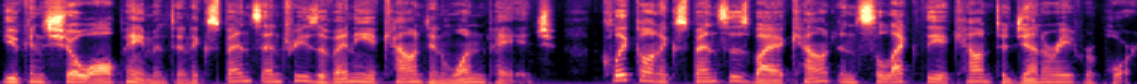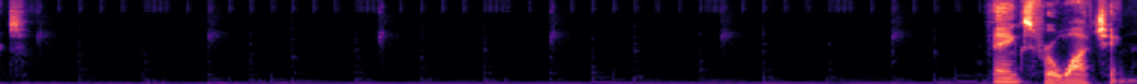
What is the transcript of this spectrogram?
You can show all payment and expense entries of any account in one page. Click on Expenses by Account and select the account to generate report. Thanks for watching.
